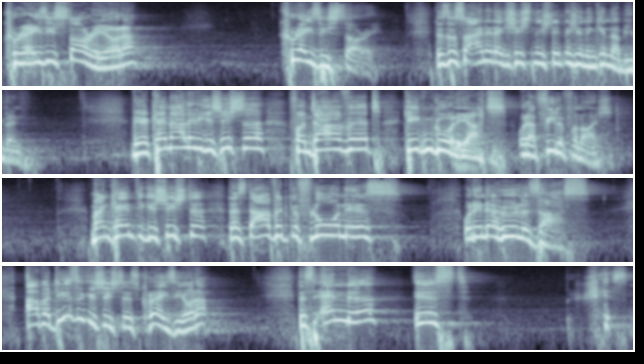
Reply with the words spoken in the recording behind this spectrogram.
Crazy Story, oder? Crazy Story. Das ist so eine der Geschichten, die steht nicht in den Kinderbibeln. Wir kennen alle die Geschichte von David gegen Goliath oder viele von euch. Man kennt die Geschichte, dass David geflohen ist und in der Höhle saß. Aber diese Geschichte ist crazy, oder? Das Ende ist beschissen.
